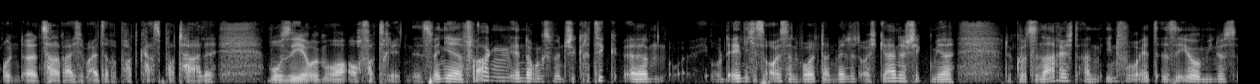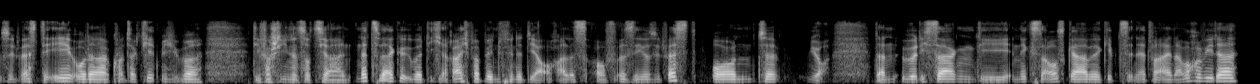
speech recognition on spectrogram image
und äh, zahlreiche weitere Podcast-Portale, wo SEO im Ohr auch vertreten ist. Wenn ihr Fragen, Änderungswünsche, Kritik ähm, und ähnliches äußern wollt, dann meldet euch gerne, schickt mir eine kurze Nachricht an info.seo-südwest.de oder kontaktiert mich über die verschiedenen sozialen Netzwerke, über die ich erreichbar bin, findet ihr auch alles auf SEO Südwest und äh, ja, dann würde ich sagen, die nächste Ausgabe gibt es in etwa einer Woche wieder.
